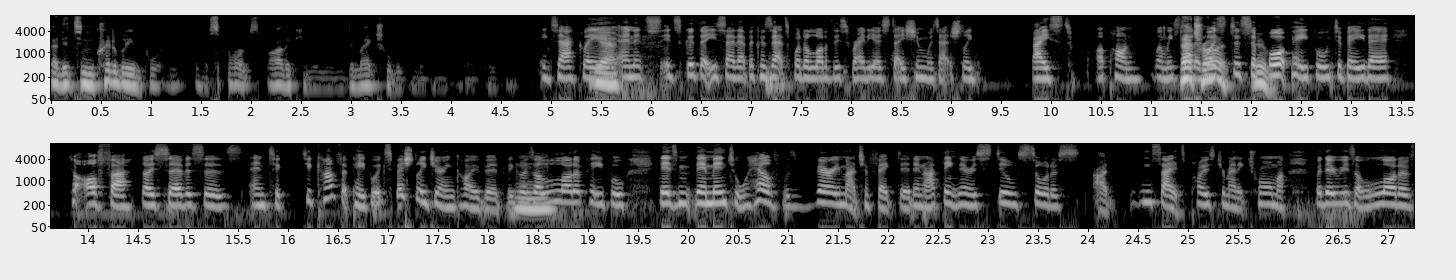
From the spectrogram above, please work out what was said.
but it's incredibly important response by the community to make sure we can look after those people. Exactly. Yeah. And, and it's it's good that you say that because that's what a lot of this radio station was actually based upon when we started was right, to yeah. support people to be there to offer those services and to, to comfort people, especially during COVID, because Mm-hmm. a lot of people, there's their mental health was very much affected, and I think there is still sort of I wouldn't say it's post traumatic trauma, but there is a lot of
